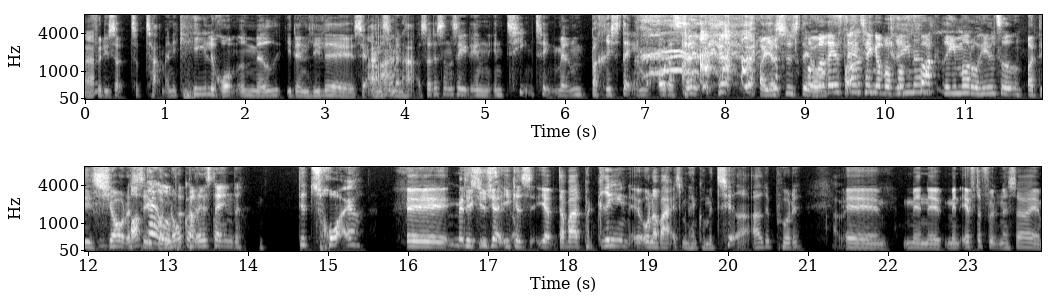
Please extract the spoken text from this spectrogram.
Ja. fordi så, så tager man ikke hele rummet med i den lille seance, Nej. man har. Så er det sådan set en intim ting mellem baristaen og dig selv. og jeg synes, det er Og jo baristaen fucking tænker, hvorfor grineren. fuck rimer du hele tiden? Og det er sjovt at se, Opdagede hvornår på går det baristaen det? Det tror jeg. Øh, men det, det synes jeg, I kan se. Ja, der var et par grin øh, undervejs, men han kommenterede aldrig på det. Øh, men, øh, men efterfølgende, så, øh,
